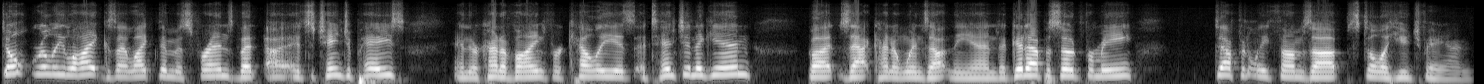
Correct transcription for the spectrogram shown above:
don't really like because I like them as friends, but uh, it's a change of pace and they're kind of vying for Kelly's attention again. But Zach kind of wins out in the end. A good episode for me. Definitely thumbs up. Still a huge fan.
